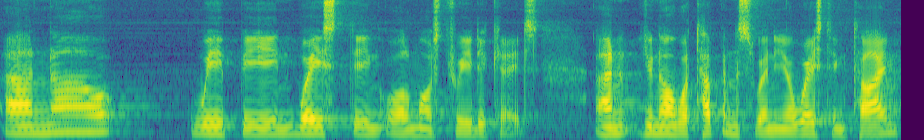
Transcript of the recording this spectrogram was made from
and now we've been wasting almost three decades. And you know what happens when you're wasting time?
